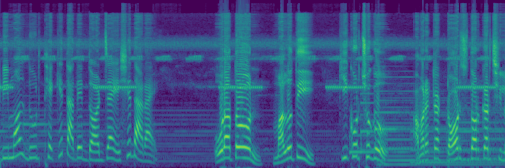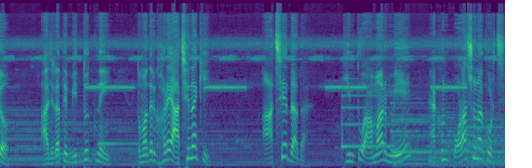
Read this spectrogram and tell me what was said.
বিমল দূর থেকে তাদের দরজায় এসে দাঁড়ায়। ওরাতন মালতী কি করছ গো? আমার একটা টর্চ দরকার ছিল। আজ রাতে বিদ্যুৎ নেই। তোমাদের ঘরে আছে নাকি? আছে দাদা কিন্তু আমার মেয়ে এখন পড়াশোনা করছে।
